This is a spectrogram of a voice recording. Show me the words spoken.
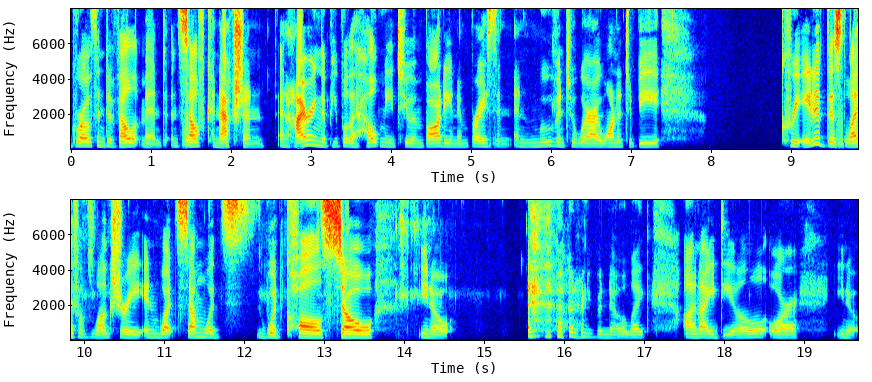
growth and development and self connection and hiring the people to help me to embody and embrace and, and move into where I wanted to be created this life of luxury in what some would would call so, you know, I don't even know, like unideal or, you know,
